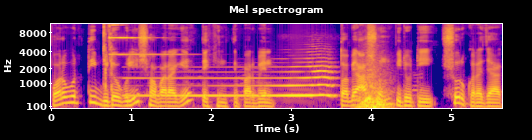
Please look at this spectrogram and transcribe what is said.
পরবর্তী ভিডিওগুলি সবার আগে দেখে নিতে পারবেন। তবে আসুন ভিডিওটি শুরু করা যাক।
